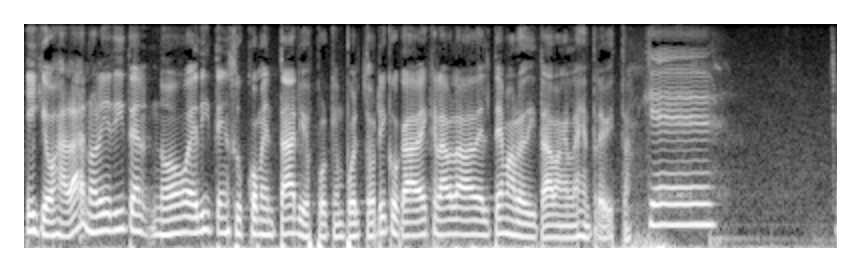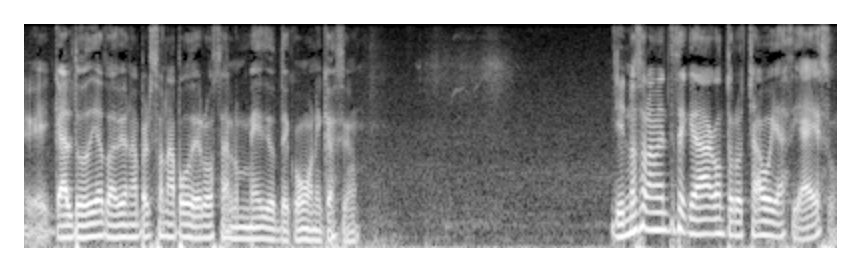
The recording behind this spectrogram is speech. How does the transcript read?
Y que ojalá no le editen, no editen sus comentarios, porque en Puerto Rico cada vez que él hablaba del tema lo editaban en las entrevistas. ¿Qué? Eh, Galdo Díaz todavía es una persona poderosa en los medios de comunicación. Y él no solamente se quedaba con todos los chavos y hacía eso.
